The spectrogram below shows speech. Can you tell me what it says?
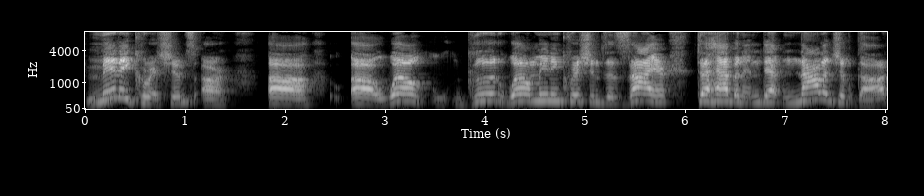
Many Christians are uh, uh, well, good, well-meaning Christians desire to have an in-depth knowledge of God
